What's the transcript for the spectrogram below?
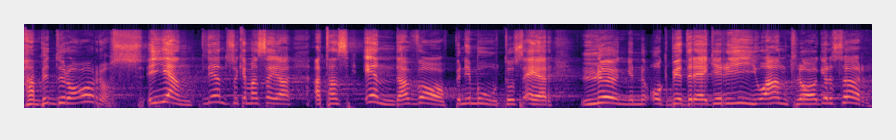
Han bedrar oss. Egentligen så kan man säga att hans enda vapen emot oss är lögn och bedrägeri och anklagelser.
